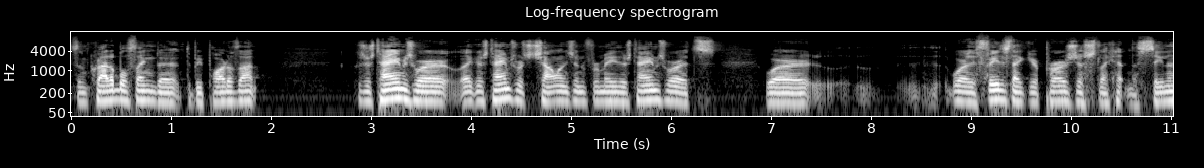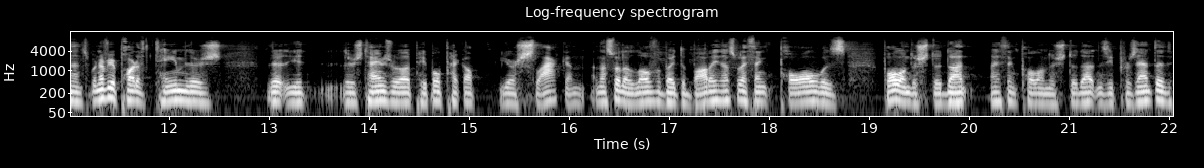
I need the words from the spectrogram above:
It's an incredible thing to, to be part of that. Because there's times where, like, there's times where it's challenging for me. There's times where it's where where it feels like your prayer's just like hitting the ceiling. And whenever you're part of a team, there's there, you, there's times where other people pick up your slack, and, and that's what I love about the body. That's what I think Paul was. Paul understood that. I think Paul understood that as he presented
